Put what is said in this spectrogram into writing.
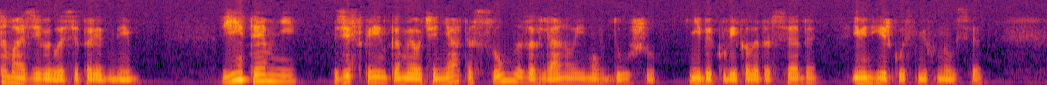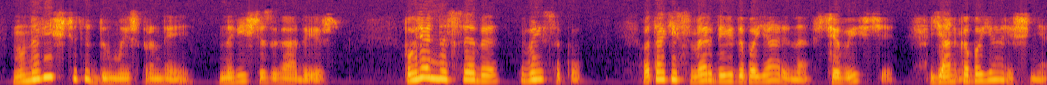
сама з'явилася перед ним. Її темні, зі скрінками оченята сумно заглянули йому в душу, ніби кликали до себе, і він гірко усміхнувся. Ну, навіщо ти думаєш про неї? Навіщо згадуєш? Поглянь на себе високо. Отак і смерди від боярина, ще вище, Янка Бояришня,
